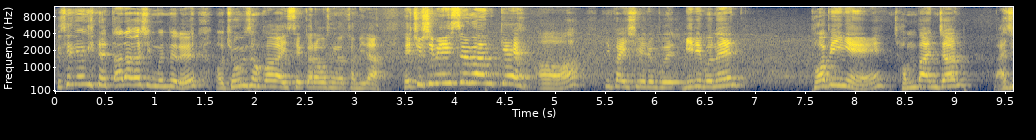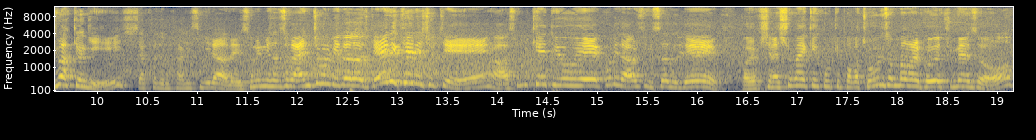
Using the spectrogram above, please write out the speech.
그 세 경기를 따라가신 분들은 어, 좋은 성과가 있을 거라고 생각합니다. 네, 주심의 휘슬과 함께 어, 피파 21을 미리 보는 더빙의 전반전 마지막 경기 시작하도록 하겠습니다. 네, 손흥민 선수가 안쪽으로 밀어넣어 해리 케인의 슈팅. 아, 손케듀오의 골이 나올 수 있었는데 어, 역시나 슈마이켈 골키퍼가 좋은 선방을 보여주면서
